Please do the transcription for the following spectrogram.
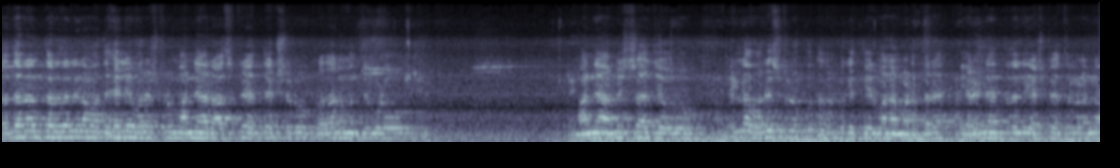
ತದನಂತರದಲ್ಲಿ ನಮ್ಮ ದೆಹಲಿ ವರಿಷ್ಠರು ಮಾನ್ಯ ರಾಷ್ಟ್ರೀಯ ಅಧ್ಯಕ್ಷರು ಪ್ರಧಾನಮಂತ್ರಿಗಳು ಮಾನ್ಯ ಅಮಿತ್ ಶಾಜಿ ಅವರು ಎಲ್ಲ ವರಿಷ್ಠರು ಕೂತು ಅದ್ರ ಬಗ್ಗೆ ತೀರ್ಮಾನ ಮಾಡ್ತಾರೆ ಎರಡನೇ ಹಂತದಲ್ಲಿ ಎಷ್ಟು ಹೆಸರುಗಳನ್ನು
